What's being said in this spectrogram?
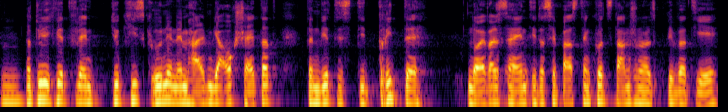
Mhm. Natürlich wird vielleicht Türkis-Grün in einem halben Jahr auch scheitert, dann wird es die dritte Neuwahl sein, die der Sebastian Kurz dann schon als Privatier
